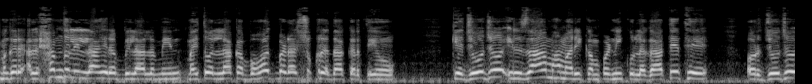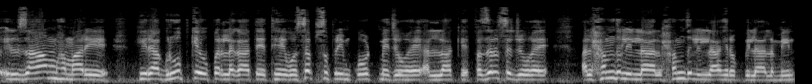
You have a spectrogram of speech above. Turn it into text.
मगर अल्हम्दुलिल्लाह रब्बिल आलमीन, मैं तो अल्लाह का बहुत बड़ा शुक्र अदा करती हूँ कि जो जो इल्ज़ाम हमारी कंपनी को लगाते थे और जो जो इल्ज़ाम हमारे हीरा ग्रुप के ऊपर लगाते थे, वो सब सुप्रीम कोर्ट में जो है, अल्लाह के फजल से जो है, अल्हम्दुलिल्लाह अल्हम्दुलिल्लाह रब्बिल आलमीन,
